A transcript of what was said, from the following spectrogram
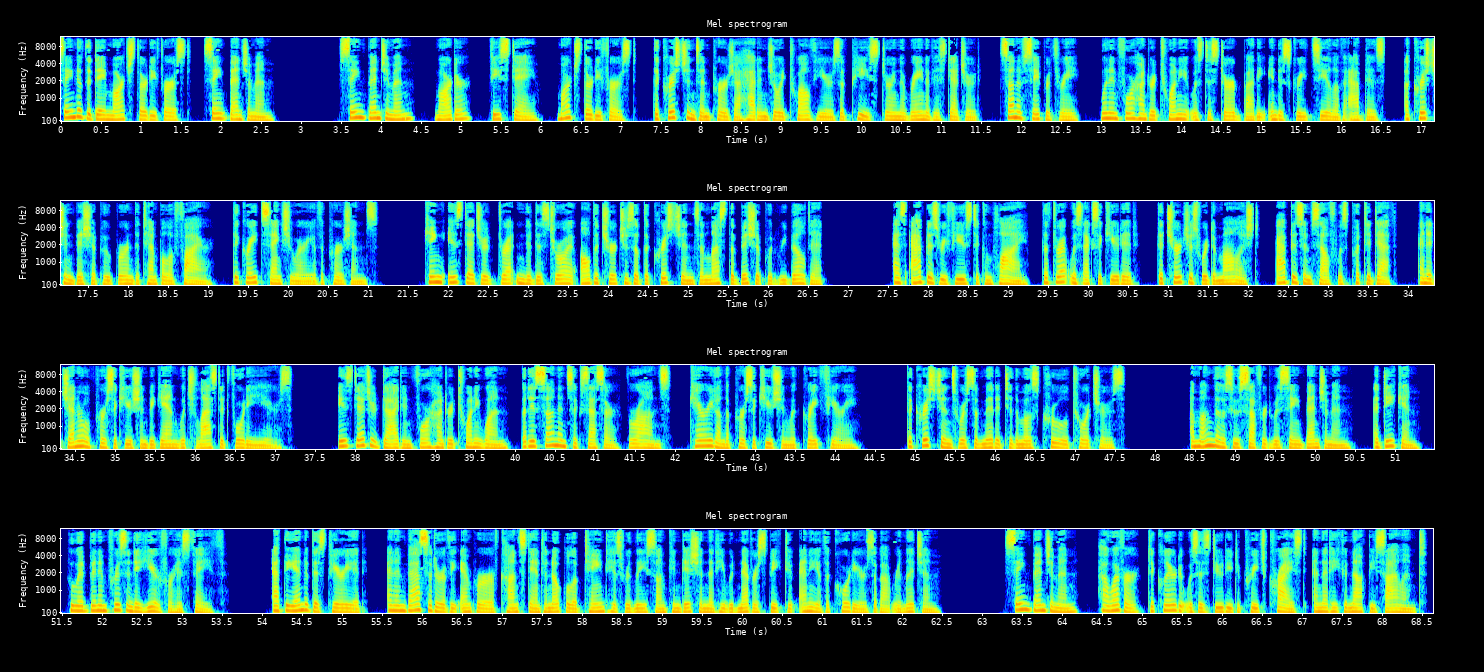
Saint of the day, March 31st, Saint Benjamin. Saint Benjamin, martyr, feast day, March 31st. The Christians in Persia had enjoyed 12 years of peace during the reign of Isdegerd, son of Sapor III, when in 420 it was disturbed by the indiscreet zeal of Abdas, a Christian bishop who burned the Temple of Fire, the great sanctuary of the Persians. King Isdegerd threatened to destroy all the churches of the Christians unless the bishop would rebuild it. As Abdas refused to comply, the threat was executed, the churches were demolished, Abdas himself was put to death, and a general persecution began which lasted 40 years. Isdegerd died in 421, but his son and successor, Varanes, carried on the persecution with great fury. The Christians were submitted to the most cruel tortures. Among those who suffered was Saint Benjamin, a deacon, who had been imprisoned a year for his faith. At the end of this period, an ambassador of the Emperor of Constantinople obtained his release on condition that he would never speak to any of the courtiers about religion. Saint Benjamin, however, declared it was his duty to preach Christ and that he could not be silent.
